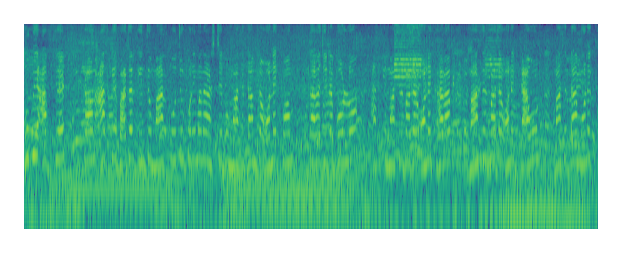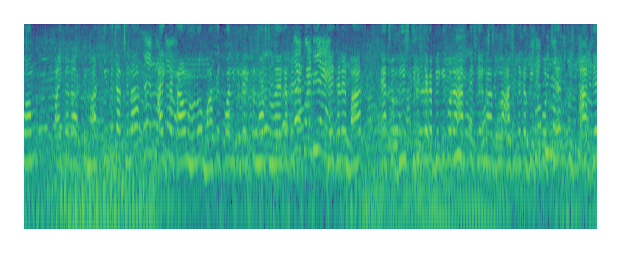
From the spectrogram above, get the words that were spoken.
খুবই আপসেট কারণ আজকে বাজার কিন্তু মাছ প্রচুর পরিমাণে আসছে এবং মাছের দামটা অনেক কম। তারা যেটা বলল, আজকে মাছের বাজার অনেক খারাপ, মাছের বাজার অনেক ডাউন মাছের দাম অনেক কম। পাইকাররা আজকে মাছ কিনতে চাচ্ছে না। আরেকটা কারণ হলো, মাছের কোয়ালিটিটা একটু নষ্ট হয়ে গেছে। যেখানে মাছ একশো বিশ, তিরিশ টাকা বিক্রি করে, আজকে সেই মাছগুলো আশি টাকা বিক্রি করছে। আর যে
